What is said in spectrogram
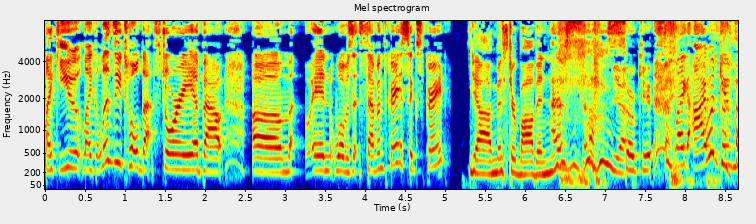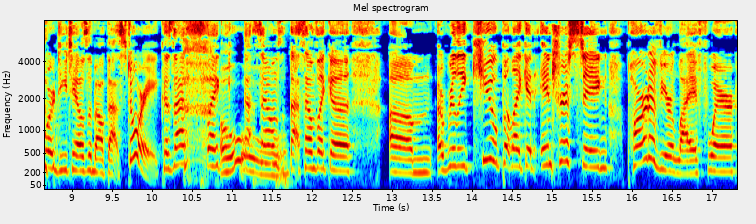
like you, like Lindsay told that story about, um, in what was it, seventh grade, sixth grade? Yeah, Mr. Bobbin. So, yeah. so, cute. Like I would give more details about that story because that's like oh. that sounds that sounds like a um a really cute but like an interesting part of your life where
